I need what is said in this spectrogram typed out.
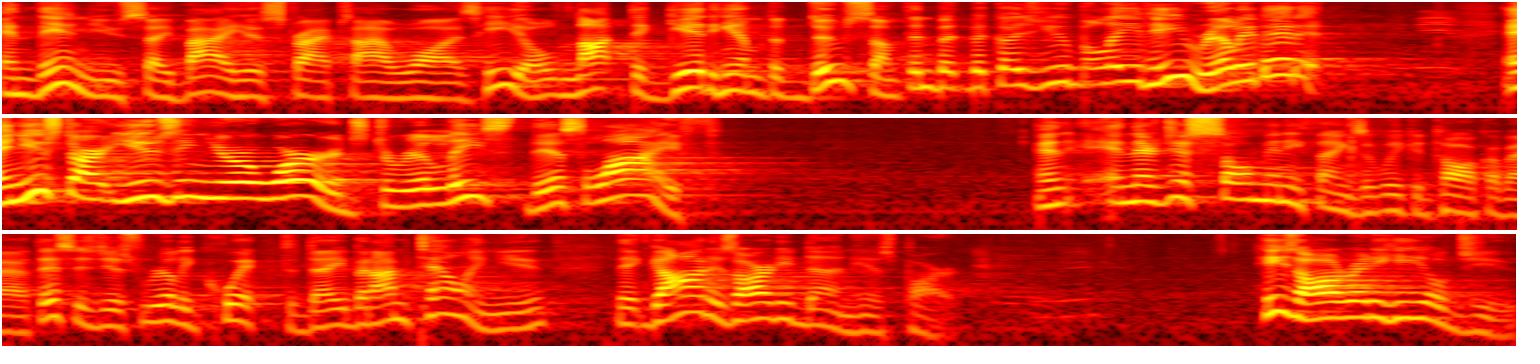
And then you say, By his stripes I was healed, not to get him to do something, but because you believe he really did it. And you start using your words to release this life. And, and there's just so many things that we could talk about. This is just really quick today, but I'm telling you that God has already done his part. He's already healed you.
